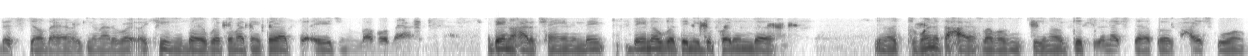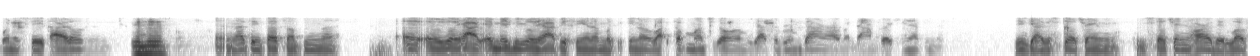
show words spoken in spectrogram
they're still there, like no matter what. Like Hughes is there with them. I think they're at the age and level that they know how to train and they they know what they need to put into you know to win at the highest levels and to you know get to the next step of high school and winning state titles and mm-hmm. and I think that's something that it, was really happy. It made me really happy seeing them. You know, a couple months ago when we got the room down, I went down breaking camp, and these guys are still training. They're still training hard. They love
